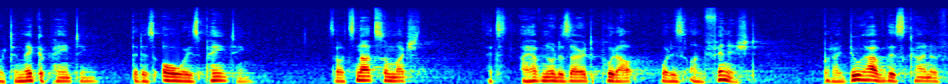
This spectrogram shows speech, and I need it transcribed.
or to make a painting that is always painting? So it's not so much, it's, I have no desire to put out what is unfinished, but I do have this kind of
